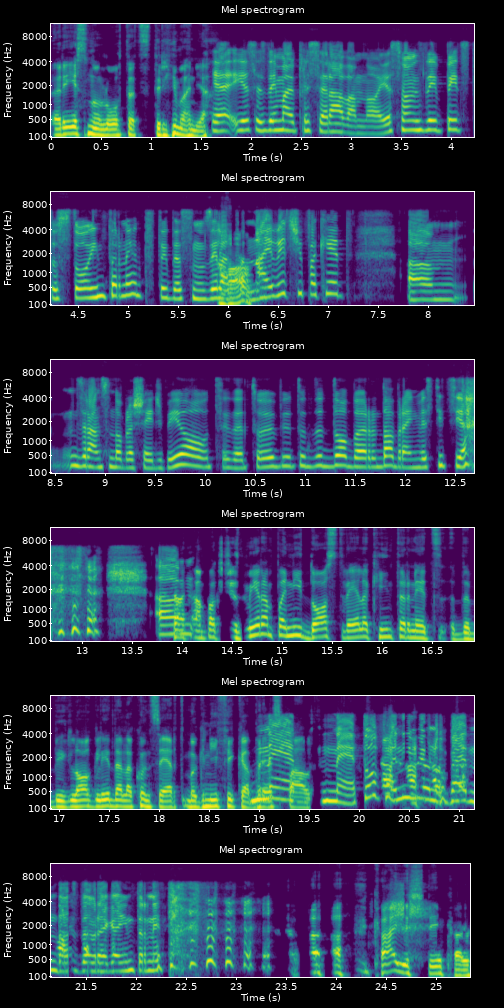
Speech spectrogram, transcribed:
resno lotiti streamanja. Ja, jaz se zdaj malo preseravam. No. Jaz imam zdaj 500 internet, tako da sem vzela ta največji paket. Um, Zraven sem dobila še HBO, da to je bil tudi dober, dobra investicija. um, tak, ampak še zmeraj pa ni dost velik internet, da bi lahko gledala koncert Magnifika brez pauz. Ne, to pa ni bil noben dost dobrega interneta. Kaj je štekal?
